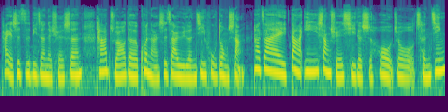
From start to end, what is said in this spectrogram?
他也是自闭症的学生，他主要的困难是在于人际互动上。他在大一上学期的时候，就曾经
